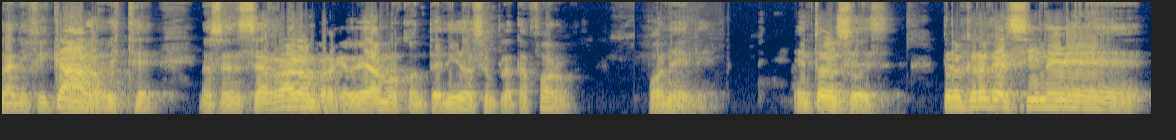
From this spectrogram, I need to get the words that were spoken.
planificado, ¿viste? Nos encerraron para que veamos contenidos en plataforma. Ponele. Entonces, pero creo que el cine,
